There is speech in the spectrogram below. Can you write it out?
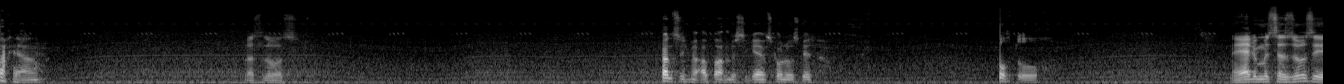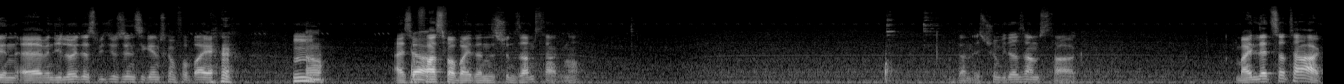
Ach ja. Was los? Kannst nicht mehr abwarten, bis die Gamescom losgeht. Doch, doch. Naja, du musst ja so sehen, äh, wenn die Leute das Video sehen, ist die Gamescom vorbei. Hm. Ja. also Ja. fast vorbei, dann ist schon Samstag, ne? Dann ist schon wieder Samstag. Mein letzter Tag.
